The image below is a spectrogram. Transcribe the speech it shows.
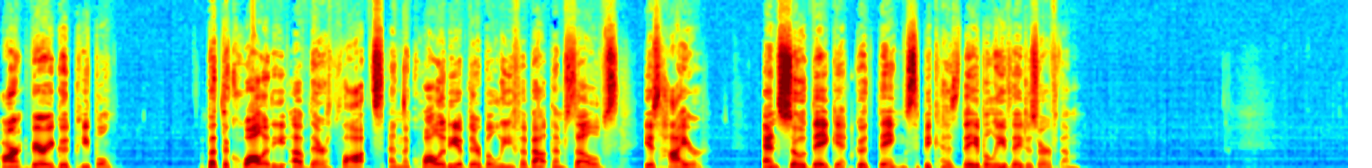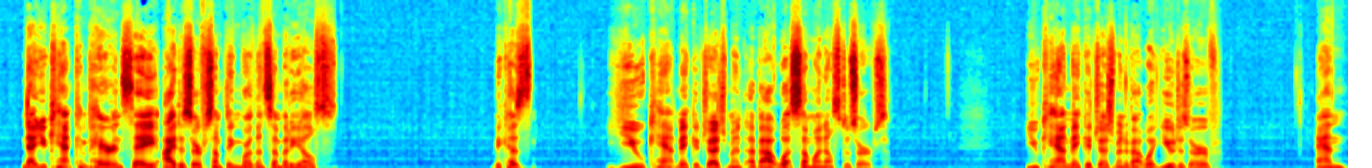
aren't very good people, but the quality of their thoughts and the quality of their belief about themselves is higher. And so they get good things because they believe they deserve them. Now, you can't compare and say, I deserve something more than somebody else because you can't make a judgment about what someone else deserves. You can make a judgment about what you deserve. And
